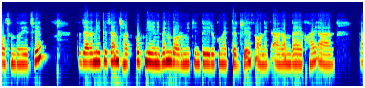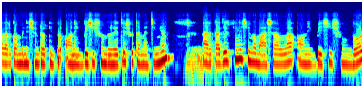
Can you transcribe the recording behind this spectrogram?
পছন্দ হয়েছে। তো যারা নিতে চান, ঝটপট নিয়ে নেবেন। গরমে কিন্তু এরকম একটা ড্রেস অনেক আরামদায়ক হয়। আর কালার কম্বিনেশনটাও কিন্তু অনেক বেশি সুন্দর হয়েছে, সুতা ম্যাচিং এর। আর কাজের ফিনিশিংও মাশাআল্লাহ অনেক বেশি সুন্দর।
